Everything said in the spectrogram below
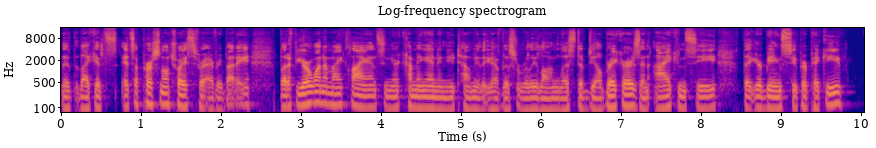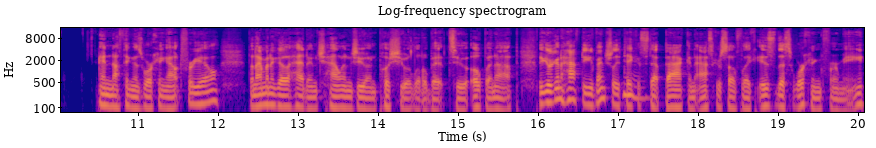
Like it's it's a personal choice for everybody. But if you're one of my clients and you're coming in and you tell me that you have this really long list of deal breakers and I can see that you're being super picky, and nothing is working out for you, then I'm going to go ahead and challenge you and push you a little bit to open up. You're going to have to eventually take mm. a step back and ask yourself, like, is this working for me?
